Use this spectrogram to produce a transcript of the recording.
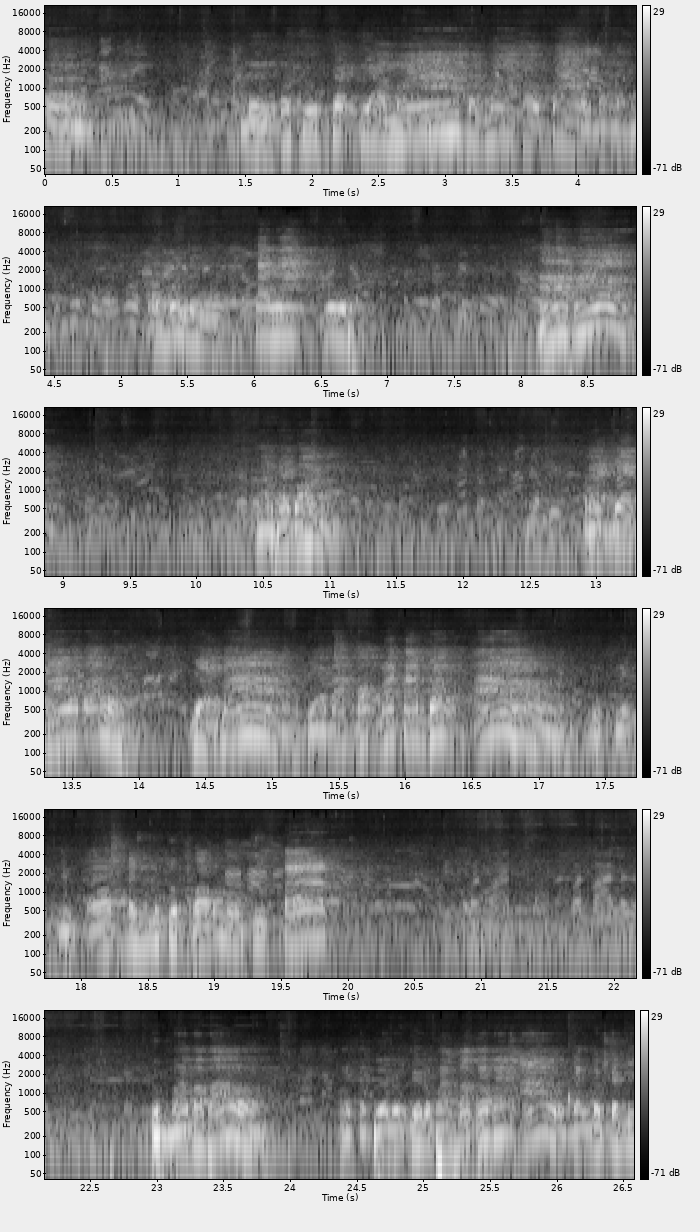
เออ หนึ่งวัตถุชักเทียมากับมาเข้าเจ้าบ้านเอามาหนึ่งกังะอยู่อามามาไปบอลแย่มาเบาๆแย่มาแย่มาเคาะมาตามช่องอ้าวลูกนี้ลูกออกเป็นลูกทุกของหมู่ที่แปดวันหวานวันหวานเลยลงมาเบาๆ ให้กับเพื่อนลงเยอะผ่านมาเข้ามาอ้าวยังบทจะดี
